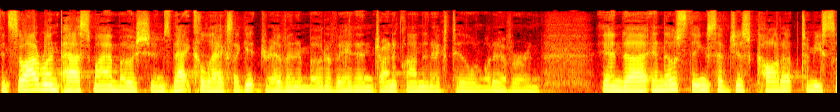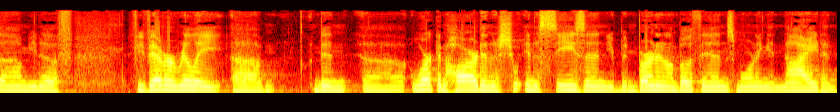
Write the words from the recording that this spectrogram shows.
And so I run past my emotions. That collects. I get driven and motivated and trying to climb the next hill and whatever. And and uh, and those things have just caught up to me some. You know, if if you've ever really um, been uh, working hard in a sh- in a season, you've been burning on both ends, morning and night, and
